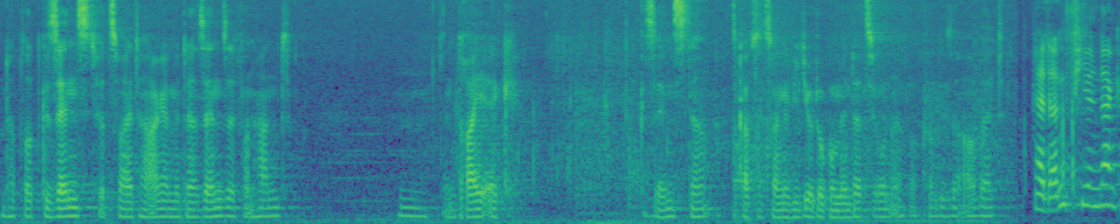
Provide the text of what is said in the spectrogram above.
und habe dort gesenzt für zwei Tage mit der Sense von Hand. Hm, Im Dreieck gesenzt, ja. Es gab sozusagen eine Videodokumentation einfach von dieser Arbeit. Ja, dann vielen Dank.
